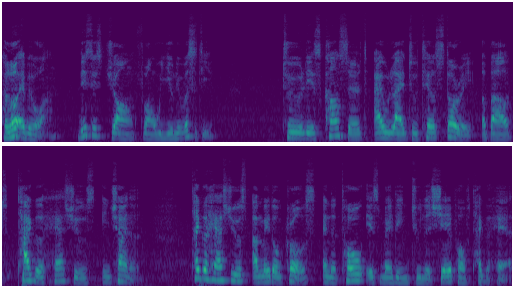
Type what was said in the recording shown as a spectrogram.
Hello everyone, this is John from Wu University. To this concert, I would like to tell a story about tiger head shoes in China. Tiger head shoes are made of cloth and the toe is made into the shape of tiger head.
